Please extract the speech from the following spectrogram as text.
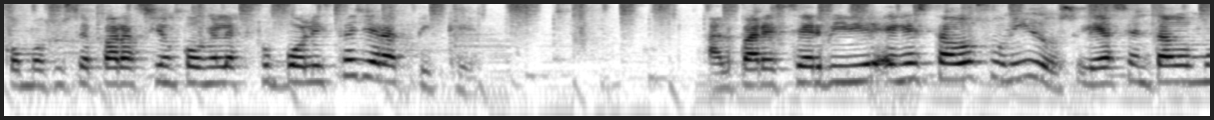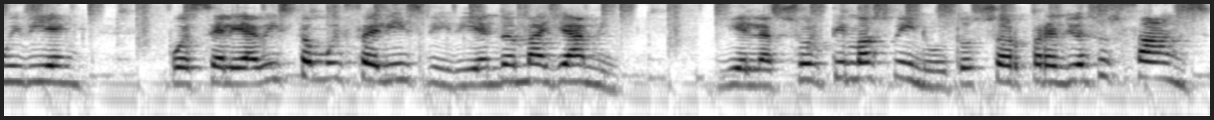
como su separación con el exfutbolista Gerard Piqué. Al parecer vivir en Estados Unidos le ha sentado muy bien, pues se le ha visto muy feliz viviendo en Miami y en los últimos minutos sorprendió a sus fans.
